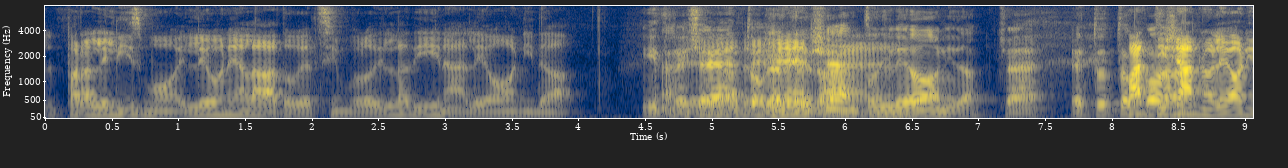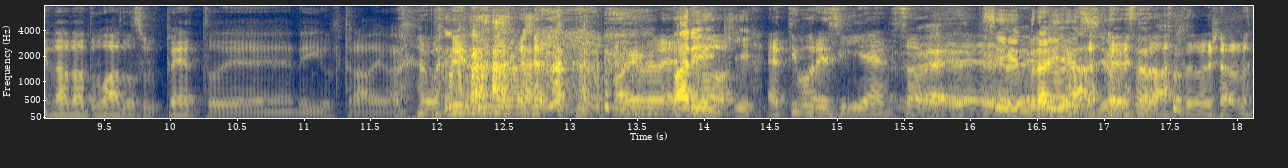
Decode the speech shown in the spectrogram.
il parallelismo, il leone alato che è il simbolo di Latina, Leonida. I 300, Eh, Il Eh, 300 eh. di Leonida. Cioè, è tutto Quanti qua. c'hanno Leonida tatuato sul petto de- degli ultra? Parecchi. tipo- È tipo resilienza. Eh, per- sì, per- bravissimo, esatto. esatto, cioè-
